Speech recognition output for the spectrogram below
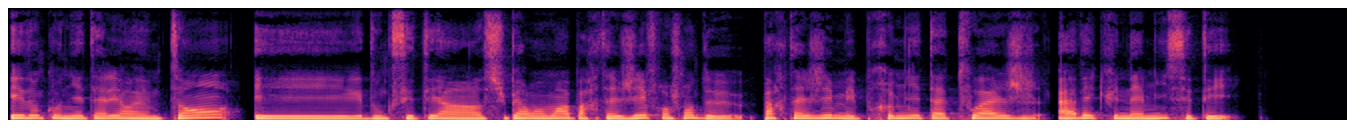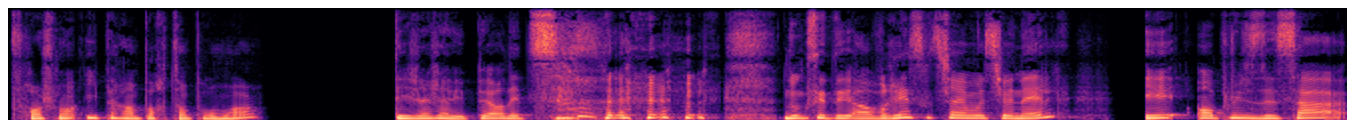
Et donc on y est allé en même temps et donc c'était un super moment à partager. Franchement, de partager mes premiers tatouages avec une amie, c'était franchement hyper important pour moi. Déjà, j'avais peur d'être seule, donc c'était un vrai soutien émotionnel. Et en plus de ça,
